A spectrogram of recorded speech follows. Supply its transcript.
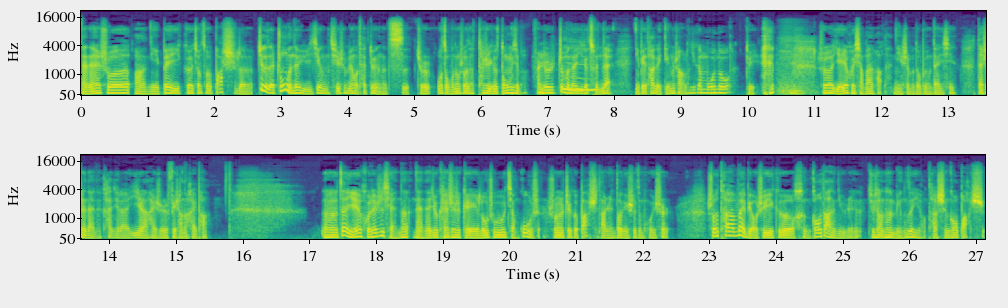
奶奶说：“啊，你被一个叫做八尺的，这个在中文的语境其实没有太对应的词，就是我总不能说它它是一个东西吧，反正就是这么的一个存在，你被他给盯上了。一个 mono，对，嗯 说爷爷会想办法的，你什么都不用担心。但是奶奶看起来依然还是非常的害怕。呃，在爷爷回来之前呢，奶奶就开始给楼主讲故事，说这个八尺大人到底是怎么回事儿。说她外表是一个很高大的女人，就像她的名字一样，她身高八尺，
